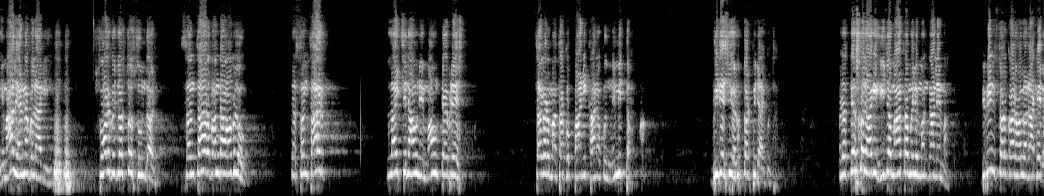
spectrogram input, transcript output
हिमाल हेर्नको लागि स्वर्ग जस्तो सुन्दर संसारभन्दा अग्लो र संसारलाई चिनाउने माउन्ट एभरेस्ट सगरमाथाको पानी खानको निमित्त विदेशीहरू तडपिरहेको छ र त्यसको लागि हिजो मात्र मैले मन्त्रालयमा विभिन्न सरकारवाला राखेर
